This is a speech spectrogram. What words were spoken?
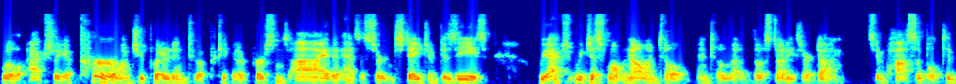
will actually occur once you put it into a particular person's eye that has a certain stage of disease, we actually we just won't know until until the, those studies are done it's impossible to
